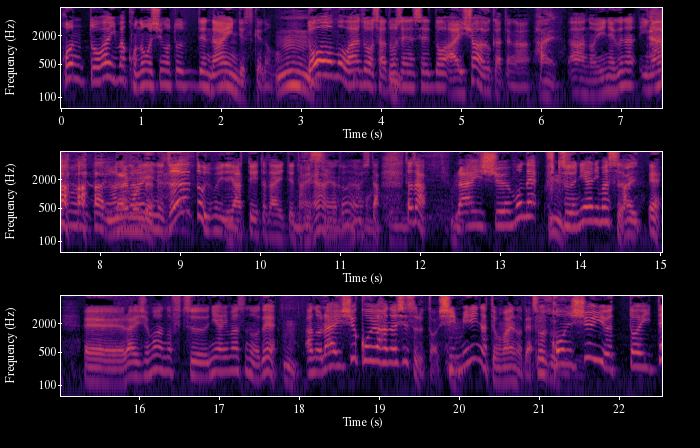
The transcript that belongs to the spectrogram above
本当は今このお仕事でないんですけども、うん。どうも和道佐藤先生と相性合う方が、はい。あのいねぐな いないもんいないもんで。ずっとやっていただいて大変ありがとうございました、ただ、来週もね普通にやります、はい。ええー来週もあの普通にやりますので、あの来週こういう話するとしん。みりになっても前ので、今週言っといて、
